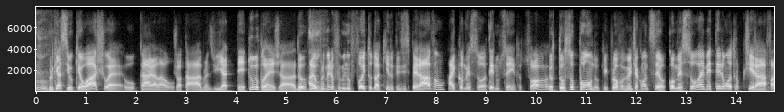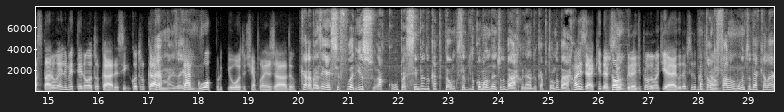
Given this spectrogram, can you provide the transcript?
Hum. Porque assim, o que eu acho é, o cara lá, o J. Abrams, ia ter tudo planejado. Aí o primeiro filme não foi tudo aquilo que eles esperavam. Aí começou a ter, não sei, então só eu tô supondo que provavelmente aconteceu. Começou, aí meteram outro, tirar, afastaram ele e meteram outro cara. Esse outro cara é, aí... cagou porque o outro tinha planejado. Cara, mas aí se for isso, a culpa é sempre é do capitão, sempre do comandante do barco, né? Do capitão do barco. Mas é que deve então, ser o grande problema de ego, deve ser do capitão. Então que falam muito daquela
